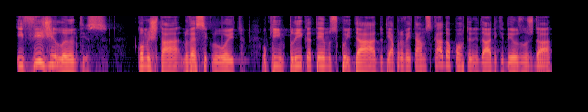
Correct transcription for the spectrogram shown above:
e vigilantes, como está no versículo 8, o que implica termos cuidado de aproveitarmos cada oportunidade que Deus nos dá.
